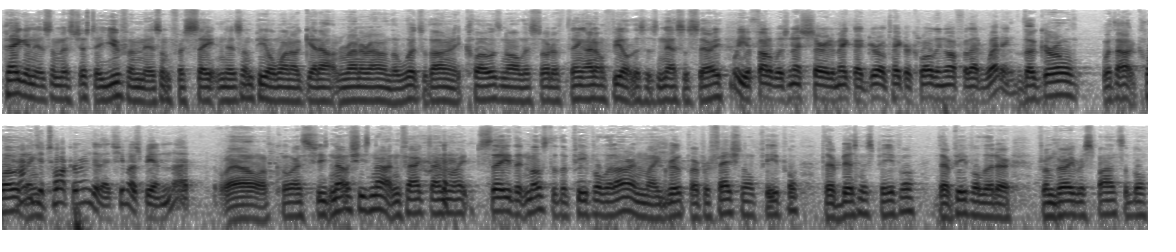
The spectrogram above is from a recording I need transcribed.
paganism is just a euphemism for Satanism. People want to get out and run around in the woods without any clothes and all this sort of thing. I don't feel this is necessary. Well, you felt it was necessary to make that girl take her clothing off for that wedding. The girl without clothing. How did you talk her into that? She must be a nut. Well, of course, she's no, she's not. In fact, I might say that most of the people that are in my group are professional people. They're business people. They're people that are from very responsible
